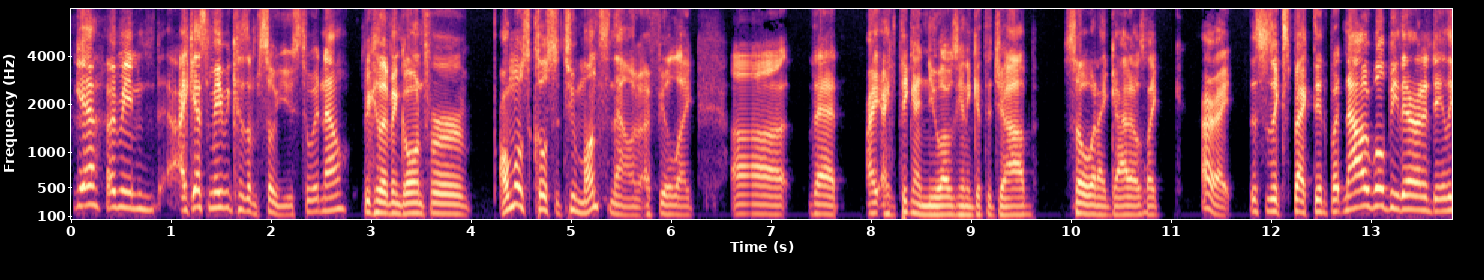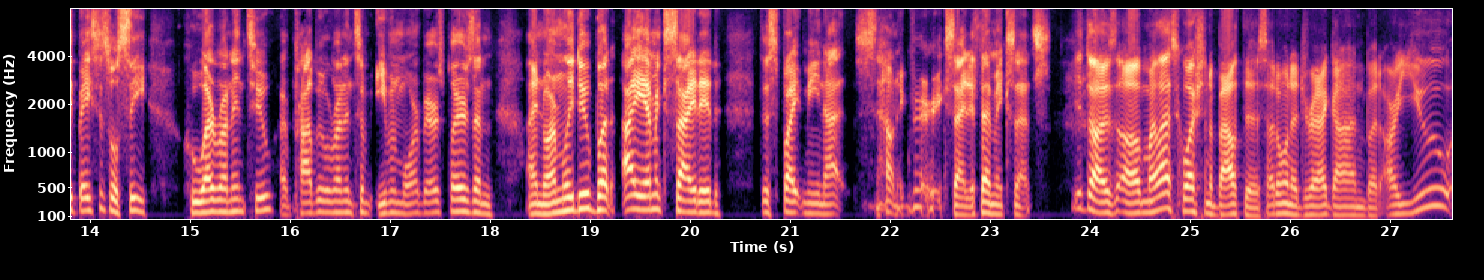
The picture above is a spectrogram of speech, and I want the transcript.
Yeah, I mean, I guess maybe because I'm so used to it now, because I've been going for almost close to two months now. I feel like uh, that I, I think I knew I was going to get the job. So when I got it, I was like, all right, this is expected. But now I will be there on a daily basis. We'll see who I run into. I probably will run into even more Bears players than I normally do, but I am excited despite me not sounding very excited, if that makes sense. It does. Uh, my last question about this, I don't want to drag on, but are you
